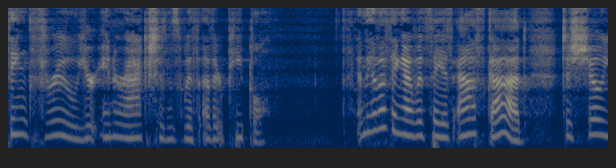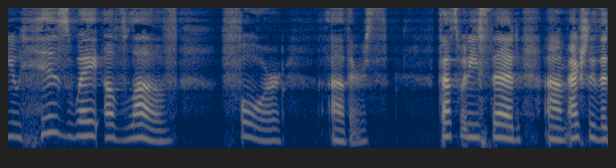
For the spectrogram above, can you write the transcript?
think through your interactions with other people. And the other thing I would say is ask God to show you His way of love for others. That's what He said. Um, actually, the,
